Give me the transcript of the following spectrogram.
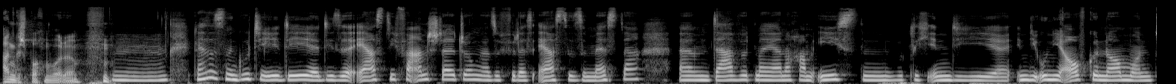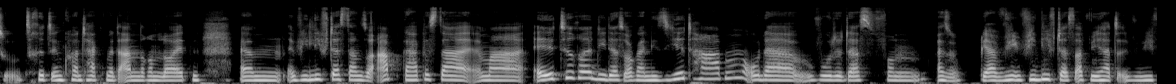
angesprochen wurde. Hm, das ist eine gute Idee, diese erst die Veranstaltung, also für das erste Semester. Ähm, da wird man ja noch am ehesten wirklich in die, in die Uni aufgenommen und tritt in Kontakt mit anderen Leuten. Ähm, wie lief das dann so ab? Gab es da immer Ältere, die das organisiert haben oder wurde das von, also ja, wie, wie lief das ab? Wie hat, wie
